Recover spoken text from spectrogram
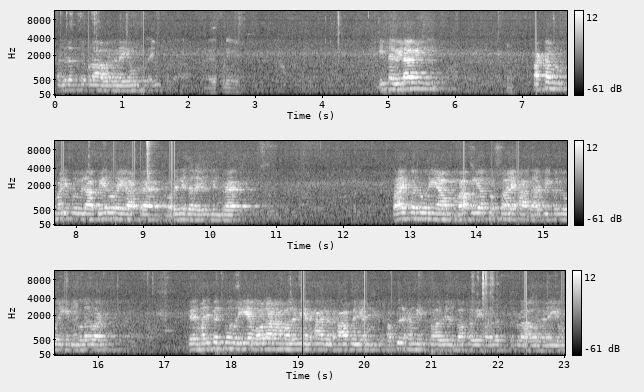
ஹசரத்துல்லா அவர்களையும் இந்த விழாவின் பட்டம் மளிப்பு விழா பேருரையாற்ற வருகை தர இருக்கின்ற தாய் கல்லூரியாம் பாக்கியாத்து சாலிஹாத் அரபிக் கல்லூரியின் முதல்வர் பேர் மதிப்பிற்குரிய மௌலானா மௌலவி அல்ஹாஜ் அல் ஹாஃபில் எம் அப்துல் ஹமீத் ஃபாசில் பாக்கவி ஹசரத்துல்லா அவர்களையும்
